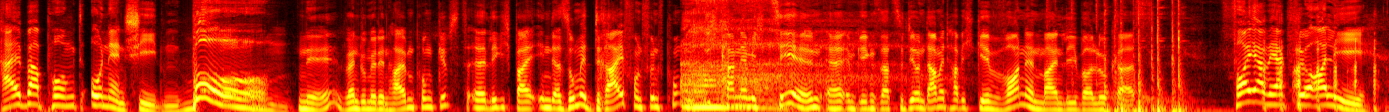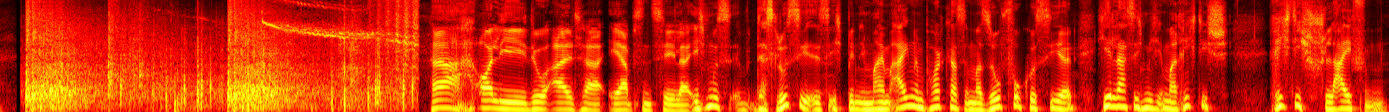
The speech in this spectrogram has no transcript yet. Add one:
Halber Punkt unentschieden. Boom! Nee, wenn du mir den halben Punkt gibst, äh, liege ich bei in der Summe drei von fünf Punkten. Ich kann nämlich zählen äh, im Gegensatz zu dir und damit habe ich gewonnen, mein lieber Lukas. Feuerwerk für Olli. Ah, Olli, du alter Erbsenzähler. Ich muss, das Lustige ist, ich bin in meinem eigenen Podcast immer so fokussiert. Hier lasse ich mich immer richtig, richtig schleifen.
